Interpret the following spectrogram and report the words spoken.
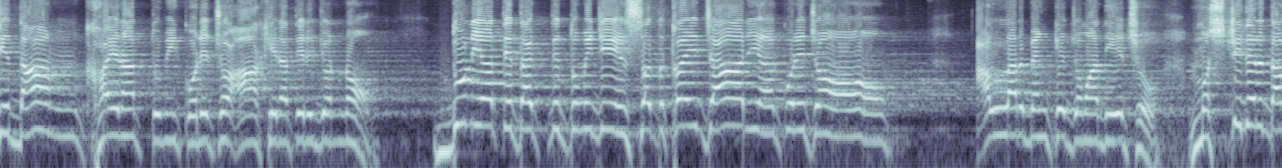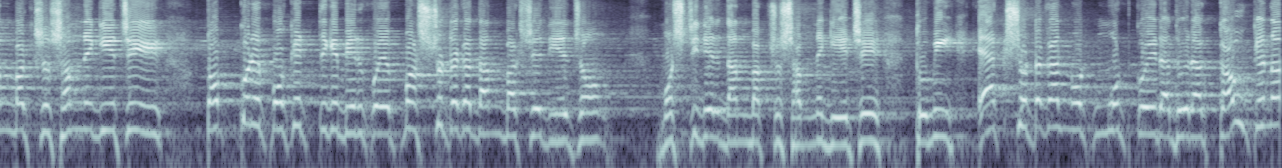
যে দান খয়রাত তুমি করেছ আখেরাতের জন্য, দুনিয়াতে থাকতে তুমি যে সদকায় জারিয়া করেছ, আল্লাহর ব্যাংকে জমা দিয়েছ, মসজিদের দান বাক্স সামনে গিয়েছি, টপ করে পকেট থেকে বের করে পাঁচশো টাকা দান বাক্সে দিয়েছ। মসজিদের দান বাক্স সামনে গিয়েছে, তুমি একশো টাকা নোট মোট কইরা ধরা কাউকে না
